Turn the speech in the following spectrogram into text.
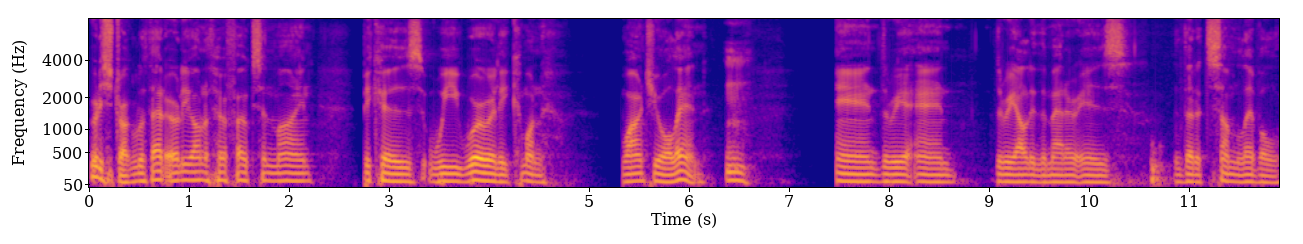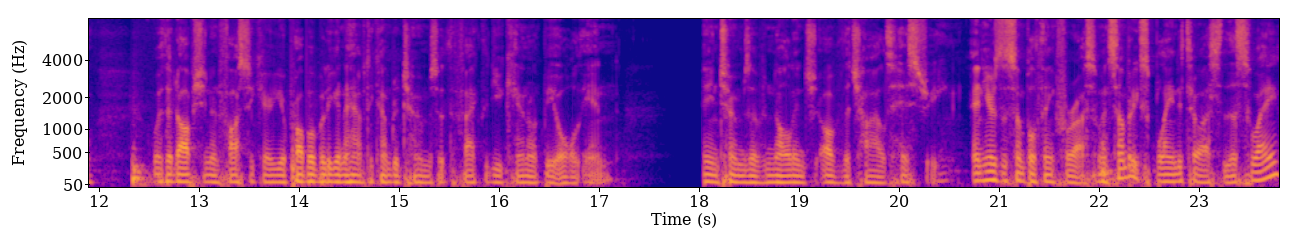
really struggled with that early on with her folks in mind because we were really, come on, why aren't you all in? Mm. And the rea- and the reality of the matter is that at some level, with adoption and foster care, you're probably going to have to come to terms with the fact that you cannot be all in. in terms of knowledge of the child's history. And here's the simple thing for us when somebody explained it to us this way,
